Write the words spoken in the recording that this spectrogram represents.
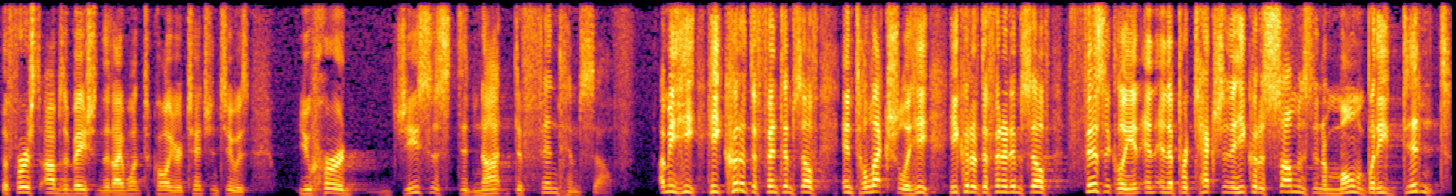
The first observation that I want to call your attention to is you heard Jesus did not defend himself. I mean, he, he could have defended himself intellectually. He, he could have defended himself physically in, in the protection that he could have summoned in a moment, but he didn't.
